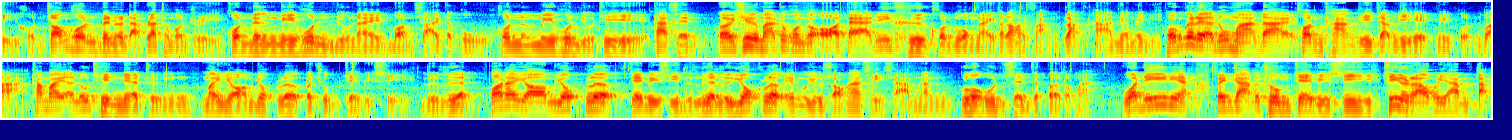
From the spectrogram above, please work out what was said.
4 คน 2 คนเป็นระดับรัฐมนตรี คนหนึ่งมีหุ้นอยู่ในบ่อนสายตะกู คนหนึ่งมีหุ้นอยู่ที่ท่าเส้น เอ่ยชื่อมาทุกคนก็อ๋อแต่นนี้คือคนวงในเขาเล่าให้ฟังหลักฐานยังไม่มี ผมก็เลยอนุมานได้ค่อนข้างที่จะมีเหตุมีผลว่าทำไมอนุทินเนี่ยถึงไม่ยอมยกเลิกประชุม JBC หรือเลื่อน เพราะถ้ายอมยกเลิก JBC หรือเลื่อน หรือยกเลิก MOU 2543 นั้น กลัวฮุนเซนจะเปิดออกมา วันนี้เนี่ยเป็นการประชุม JBC ที่เราพยายามตัก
